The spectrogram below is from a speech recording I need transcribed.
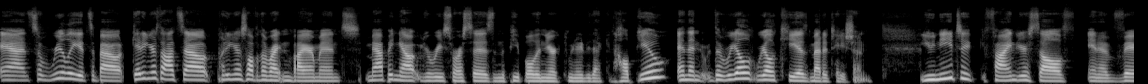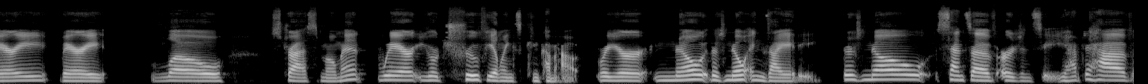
And so really it's about getting your thoughts out, putting yourself in the right environment, mapping out your resources and the people in your community that can help you. And then the real, real key is meditation you need to find yourself in a very, very low stress moment where your true feelings can come out, where you're no, there's no anxiety. There's no sense of urgency. You have to have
